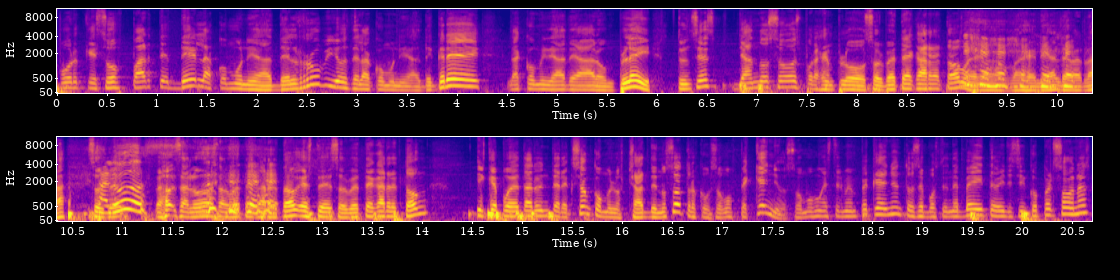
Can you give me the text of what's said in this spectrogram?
porque sos parte de la comunidad del Rubius, de la comunidad de Greg, la comunidad de Aaron Play. Entonces, ya no sos, por ejemplo, sorbete de carretón. bueno, genial, de verdad. Saludos. saludos, sorbete de carretón. Este, sorbete de carretón. Y que puedes dar una interacción como en los chats de nosotros, como somos pequeños, somos un streaming pequeño, entonces vos tenés 20, 25 personas,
